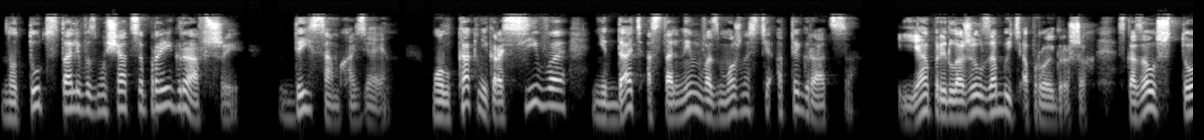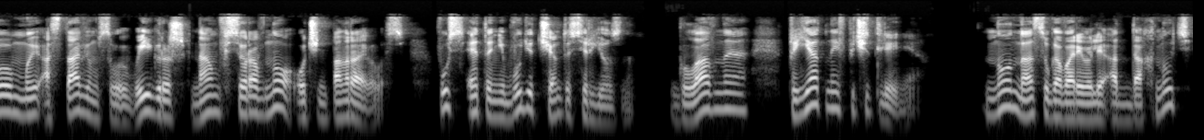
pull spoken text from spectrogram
но тут стали возмущаться проигравшие, да и сам хозяин. Мол, как некрасиво не дать остальным возможности отыграться. Я предложил забыть о проигрышах. Сказал, что мы оставим свой выигрыш, нам все равно очень понравилось. Пусть это не будет чем-то серьезным. Главное – приятные впечатления. Но нас уговаривали отдохнуть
